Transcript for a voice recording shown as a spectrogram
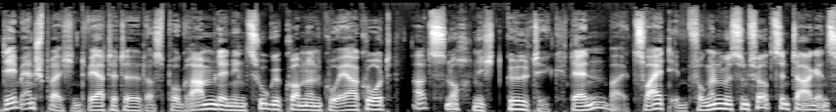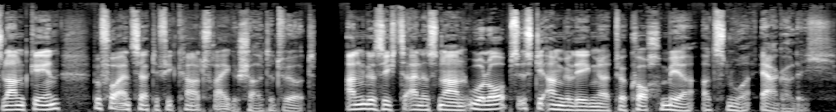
Dementsprechend wertete das Programm den hinzugekommenen QR-Code als noch nicht gültig, denn bei Zweitimpfungen müssen 14 Tage ins Land gehen, bevor ein Zertifikat freigeschaltet wird. Angesichts eines nahen Urlaubs ist die Angelegenheit für Koch mehr als nur ärgerlich.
